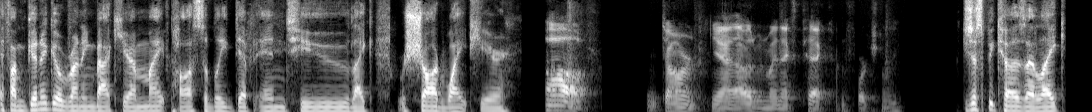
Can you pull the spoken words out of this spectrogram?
If I'm gonna go running back here, I might possibly dip into like Rachaad White here, Oh, darn. Yeah, that would have been my next pick, unfortunately. Just because I like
